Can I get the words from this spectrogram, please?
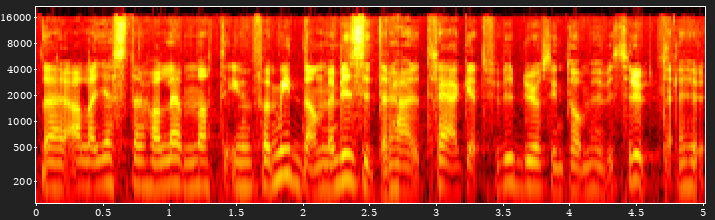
där alla gäster har lämnat inför middagen. Men vi sitter här träget för vi bryr oss inte om hur vi ser ut, eller hur?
